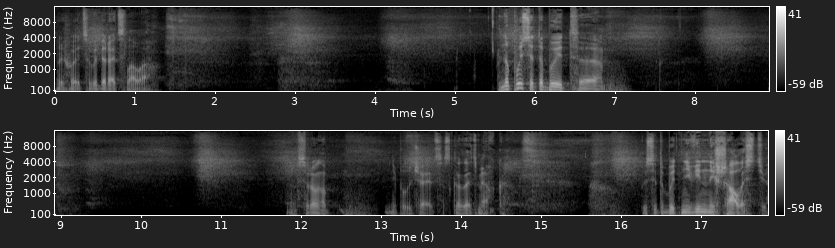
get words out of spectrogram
приходится выбирать слова. Но пусть это будет... Э, все равно не получается сказать мягко. Пусть это будет невинной шалостью.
